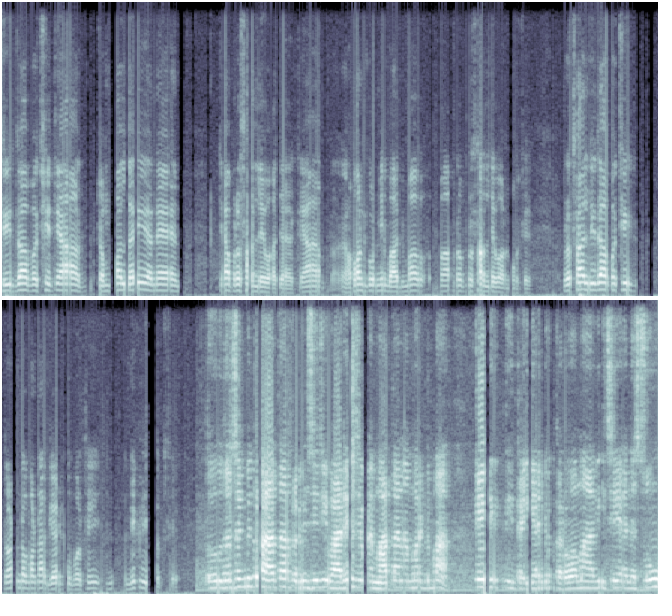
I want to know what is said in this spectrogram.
સીધા પછી ત્યાં ચંપલ લઈ અને ત્યાં પ્રસાદ લેવા જાય. ત્યાં હવનકુંડની બાજુમાં આપણો પ્રસાદ લેવાનો છે. પ્રસાદ લીધા પછી ત્રણ ગેટ ઉપરથી નીકળી શકશે. તો દર્શક મિત્રો આ હતા પ્રવીણસિંહજી વાઢેર જેમણે માતાના મઢમાં કઈ રીતની તૈયારીઓ કરવામાં આવી છે અને શું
